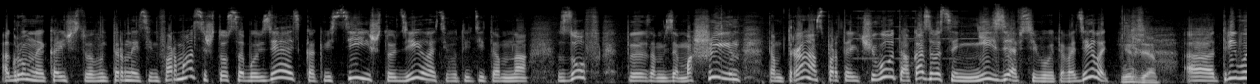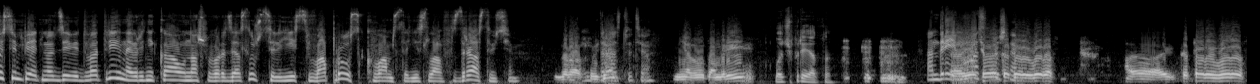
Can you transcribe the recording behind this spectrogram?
огромное количество в интернете информации, что с собой взять, как вести, и что делать, и вот идти там на зов там, не знаю, машин, там транспорта или чего-то. Оказывается, нельзя всего этого делать. Нельзя. А, 3850923. Наверняка у нашего радиослушателя есть вопрос к вам, Станислав. Здравствуйте. Здравствуйте. Здравствуйте. Меня зовут Андрей. Очень приятно. Андрей, Э, мы Я вас человек, слушаем. который вырос, э, который вырос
